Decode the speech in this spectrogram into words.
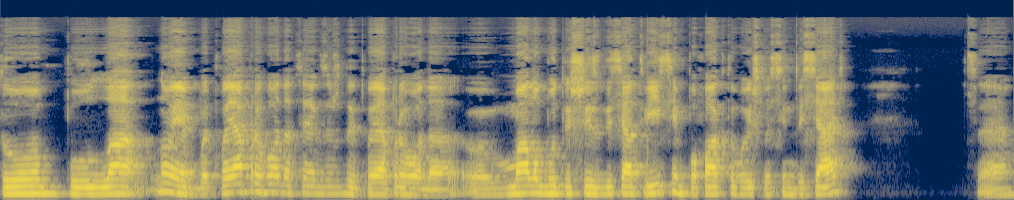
То була, ну якби твоя пригода, це як завжди, твоя пригода. Е, мало бути 68, по факту вийшло 70. Це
